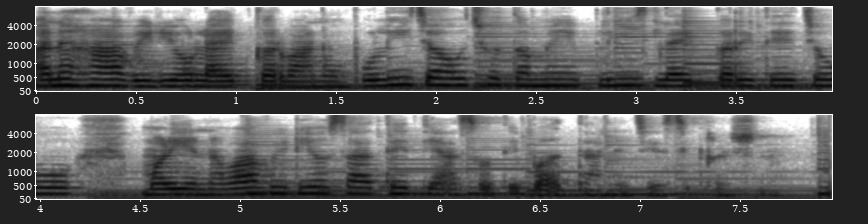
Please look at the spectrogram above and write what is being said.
અને હા, વીડિયો લાઈક કરવાનું ભૂલી જાઓ છો તમે, પ્લીઝ લાઈક કરી દેજો. મળીએ નવા વીડિયો સાથે, ત્યાં સુધી બધાને જય શ્રી કૃષ્ણ.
